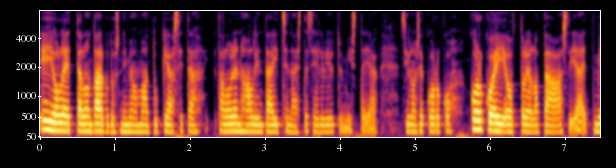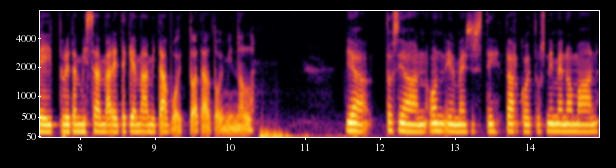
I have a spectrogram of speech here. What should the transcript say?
ei ole, että täällä on tarkoitus nimenomaan tukea sitä talouden hallintaa itsenäistä selviytymistä ja silloin se korko, korko ei ole todella pääasia, että me ei pyritä missään määrin tekemään mitään voittoa tällä toiminnalla. Ja tosiaan on ilmeisesti tarkoitus nimenomaan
